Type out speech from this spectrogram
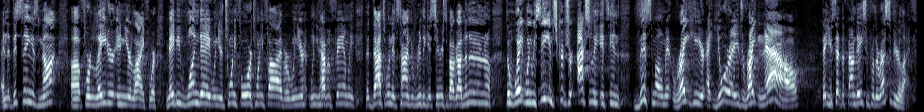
And that this thing is not uh, for later in your life, where maybe one day when you're 24, 25, or when, you're, when you have a family, that that's when it's time to really get serious about God. No, no, no, no, no. The way, when we see in Scripture, actually, it's in this moment, right here, at your age, right now, that you set the foundation for the rest of your life.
